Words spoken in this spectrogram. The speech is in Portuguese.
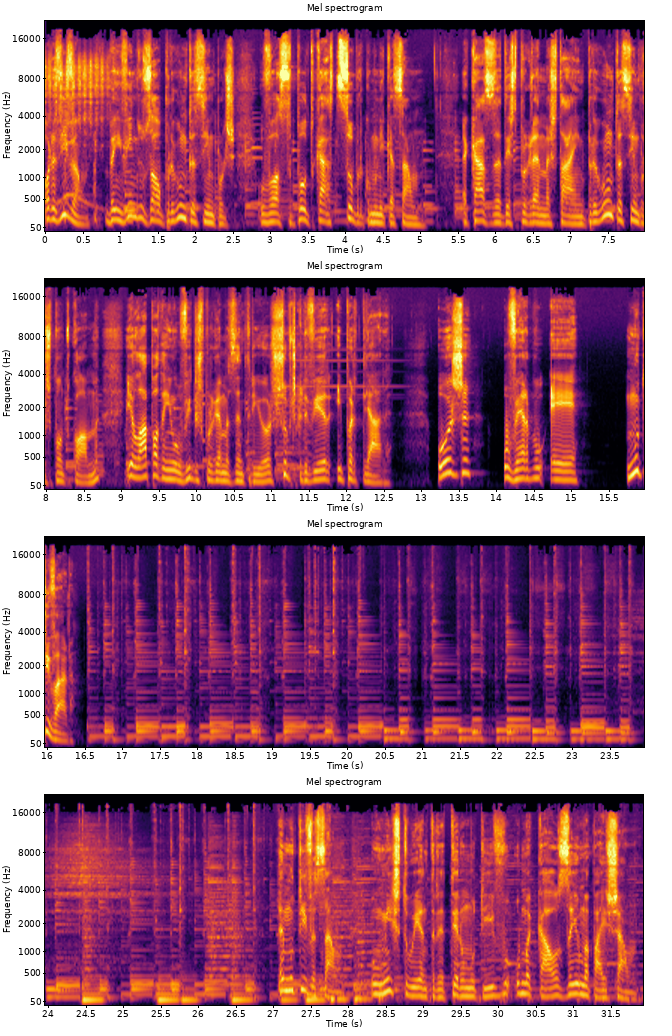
Ora vivam, bem-vindos ao Pergunta Simples, o vosso podcast sobre comunicação. A casa deste programa está em perguntasimples.com e lá podem ouvir os programas anteriores, subscrever e partilhar. Hoje o verbo é motivar. A motivação, um misto entre ter um motivo, uma causa e uma paixão.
